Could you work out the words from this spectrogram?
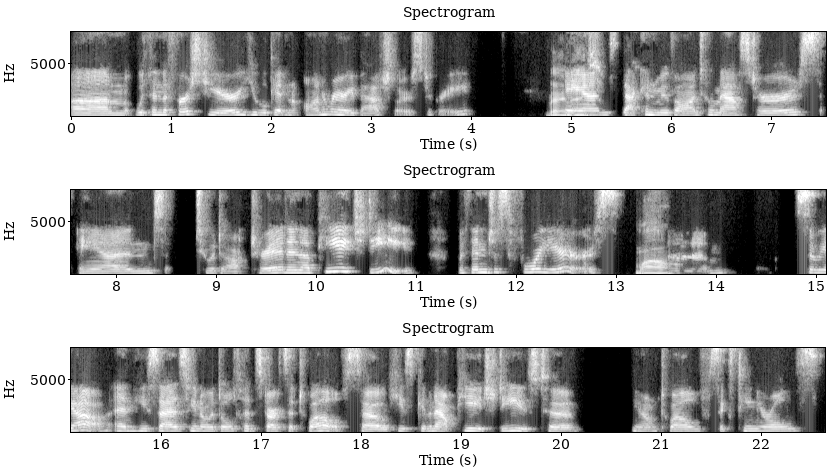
um, within the first year, you will get an honorary bachelor's degree. Very nice. And that can move on to a master's and to a doctorate and a PhD within just four years. Wow. Um, so, yeah. And he says, you know, adulthood starts at 12. So he's given out PhDs to you know 12 16 year olds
